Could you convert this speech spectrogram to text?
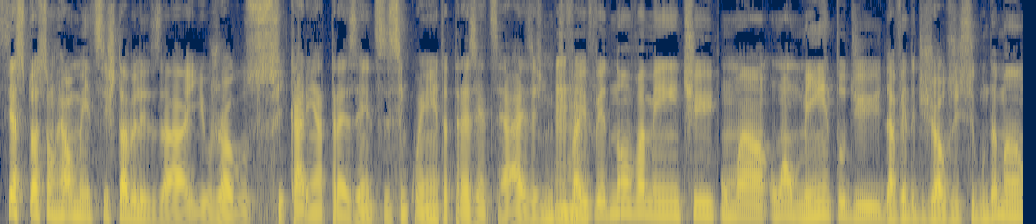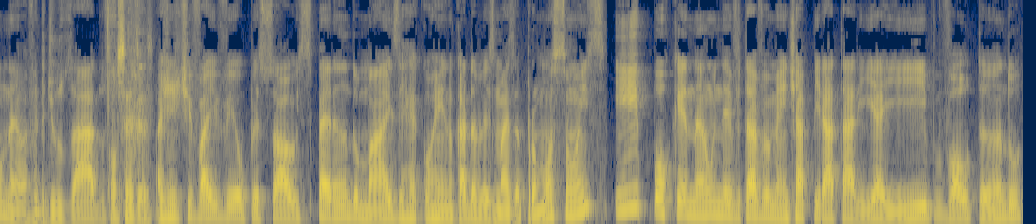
se a situação realmente se estabilizar e os jogos ficarem a 350, 300 reais, a gente uhum. vai ver novamente uma, um aumento de, da venda de jogos de segunda mão, né? A venda de usados. Com certeza. A gente vai ver o pessoal esperando mais e recorrendo cada vez mais a promoções. E, por que não, inevitavelmente, a pirataria aí voltando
